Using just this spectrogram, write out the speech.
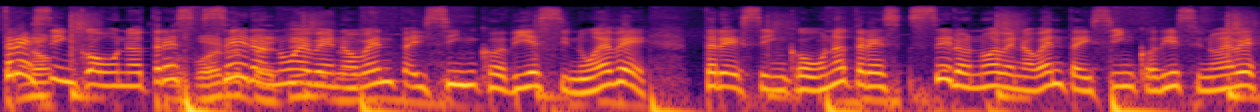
351-309-9519. 351-309-9519.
